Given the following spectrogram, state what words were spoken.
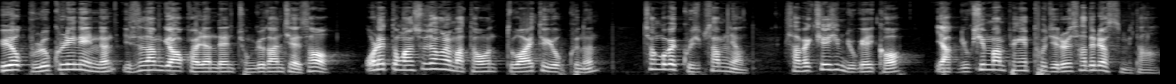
뉴욕 브루클린에 있는 이슬람교와 관련된 종교단체에서 오랫동안 수장을 맡아온 드와이트 요크는 1993년 476에이커 약 60만 평의 토지를 사들였습니다.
